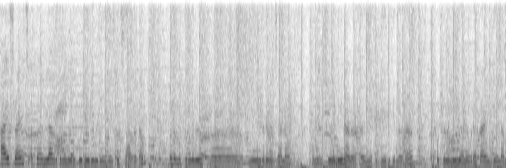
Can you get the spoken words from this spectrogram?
ഹായ് ഫ്രണ്ട്സ് അപ്പോൾ എല്ലാവർക്കും നമ്മുടെ പുതിയൊരു വീഡിയോയിലേക്ക് സ്വാഗതം. അപ്പോൾ നമുക്കിന്നൊരു മീൻ മീൻകറി വെച്ചാലോ? നമുക്ക് കിളിമീനാണ് കേട്ടോ ഇന്ന് കിട്ടിയിരിക്കുന്നത്. അപ്പോൾ കിളിമീൻ ഞാൻ ഇവിടെ കഴുകിയെല്ലാം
